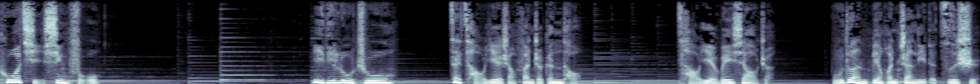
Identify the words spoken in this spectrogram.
托起幸福，一滴露珠在草叶上翻着跟头。草叶微笑着，不断变换站立的姿势。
